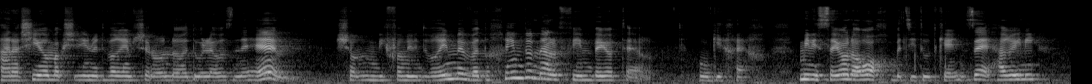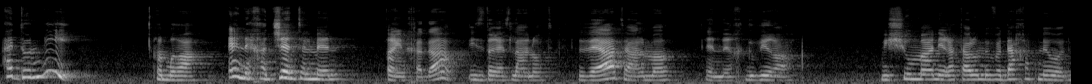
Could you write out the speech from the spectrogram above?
האנשים המקשיבים לדברים שלא נועדו לאוזניהם, שומעים לפעמים דברים מבדחים ומאלפים ביותר. הוא גיחך. מניסיון ארוך בציטוט כן זה, הריני, אדוני! אמרה, אינך ג'נטלמן. עין חדה, הזדרז לענות. ואת, עלמה, אינך גבירה. משום מה נראתה לו מבדחת מאוד.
